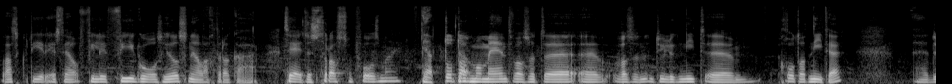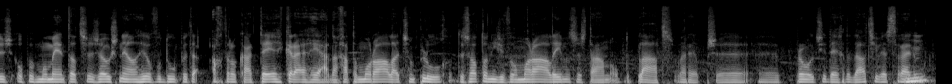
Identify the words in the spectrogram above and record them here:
laatste kwartier, eerste helft, vielen vier goals heel snel achter elkaar. Twee de strafstop volgens mij. Ja, tot dat moment was het, uh, uh, was het natuurlijk niet, uh, god dat niet hè. dus op het moment dat ze zo snel heel veel doelpunten achter elkaar tegenkrijgen, ja, dan gaat de moraal uit zijn ploeg. Er zat dan niet zoveel moraal in, want ze staan op de plaats waarop ze promotie-degradatiewedstrijden mm -hmm.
